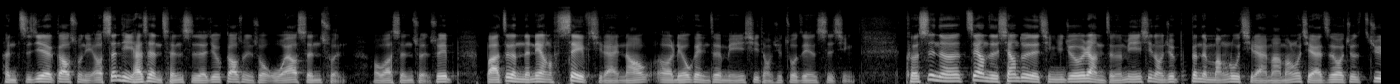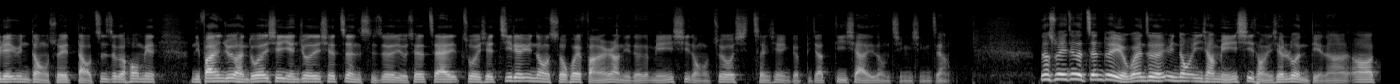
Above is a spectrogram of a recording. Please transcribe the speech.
很直接的告诉你，哦，身体还是很诚实的，就告诉你说我要生存，我要生存。所以把这个能量 save 起来，然后呃留给你这个免疫系统去做这件事情。可是呢，这样子相对的情形就会让你整个免疫系统就跟着忙碌起来嘛，忙碌起来之后就剧烈运动，所以导致这个后面你发现就有很多一些研究的一些证实，这个有些在做一些激烈运动的时候，会反而让你的免疫系统最后呈现一个比较低下的一种情形。这样，那所以这个针对有关这个运动影响免疫系统的一些论点啊，呃，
